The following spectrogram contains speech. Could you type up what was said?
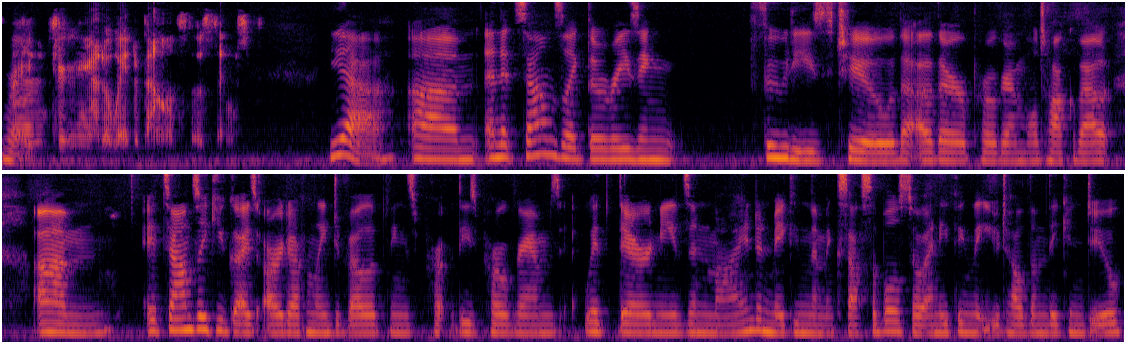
right? Um, and figuring out a way to balance those things. Yeah, um, and it sounds like the raising foodies too. The other program we'll talk about. Um, it sounds like you guys are definitely developing these, pro- these programs with their needs in mind and making them accessible. So anything that you tell them they can do,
